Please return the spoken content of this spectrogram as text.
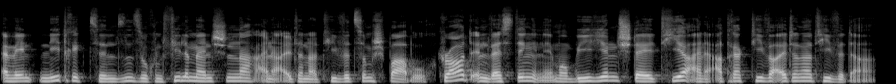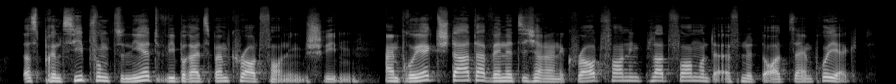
erwähnten Niedrigzinsen suchen viele Menschen nach einer Alternative zum Sparbuch. Crowd-Investing in Immobilien stellt hier eine attraktive Alternative dar. Das Prinzip funktioniert wie bereits beim Crowdfunding beschrieben. Ein Projektstarter wendet sich an eine Crowdfunding-Plattform und eröffnet dort sein Projekt.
